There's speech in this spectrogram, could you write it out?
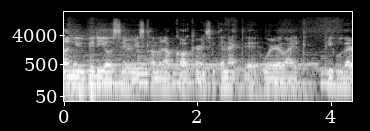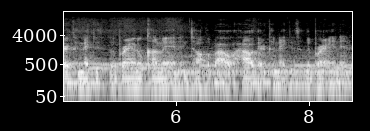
a new video series coming up called Currency Connected, where like people that are connected to the brand will come in and talk about how they're connected to the brand and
